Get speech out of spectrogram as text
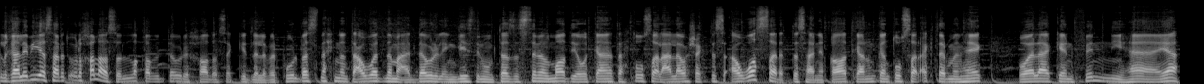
الغالبية صارت تقول خلاص اللقب الدوري خالص أكيد لليفربول بس نحن تعودنا مع الدوري الإنجليزي الممتاز السنة الماضية وكانت رح توصل على وشك تسعة وصلت تسع نقاط كان ممكن توصل أكثر من هيك ولكن في النهاية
